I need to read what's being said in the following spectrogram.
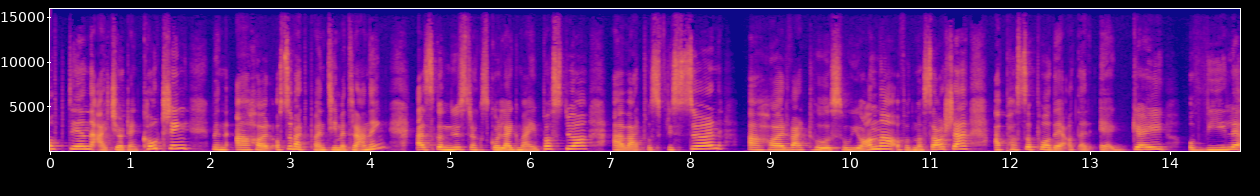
opt-in, jeg kjørte en coaching, men jeg har også vært på en time trening. Jeg skal nå straks gå og legge meg i badstua. Jeg har vært hos frisøren. Jeg har vært hos Johanna og fått massasje. Jeg passer på det at det er gøy å hvile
